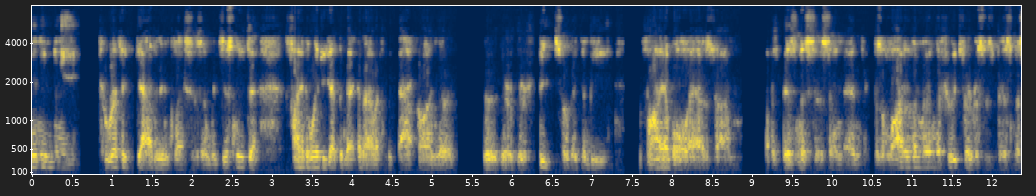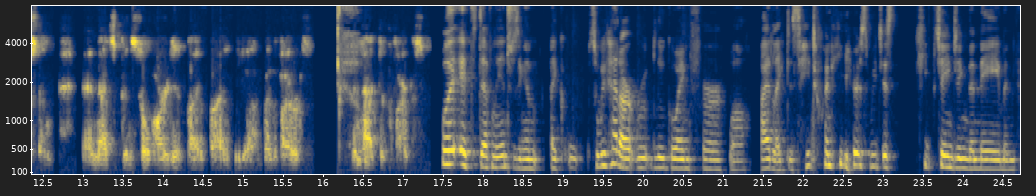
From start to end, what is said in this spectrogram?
many, many terrific gathering places, and we just need to find a way to get them economically back on their their, their, their feet so they can be viable as um, as businesses, and, and because a lot of them are in the food services business, and, and that's been so hard hit by, by the uh, by the virus, impact of the virus. Well, it's definitely interesting, and like so, we've had our Route Blue going for well, I'd like to say twenty years. We just keep changing the name, and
